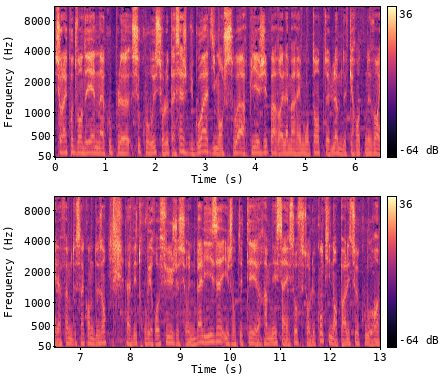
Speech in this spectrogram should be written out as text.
Sur la côte vendéenne, un couple secouru sur le passage du Gois dimanche soir, piégé par la marée montante. L'homme de 49 ans et la femme de 52 ans avaient trouvé refuge sur une balise. Ils ont été ramenés sains et saufs sur le continent par les secours.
